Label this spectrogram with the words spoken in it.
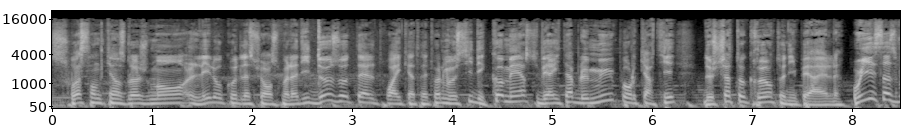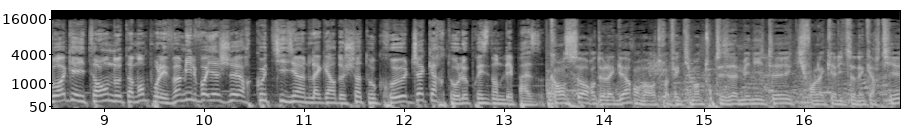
75 logements, les locaux de l'assurance maladie, deux hôtels 3 et 4 étoiles, mais aussi des commerces, véritable mue pour le quartier de Château-Creux, Anthony Perel. Oui, ça se voit, Gaëtan, notamment pour les 20 000 voyageurs quotidiens de la gare de Château-Creux. Jack Artaud, le président de l'EPAS. Quand on sort de la gare, on va retrouver effectivement toutes les aménités qui font la qualité d'un quartier.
